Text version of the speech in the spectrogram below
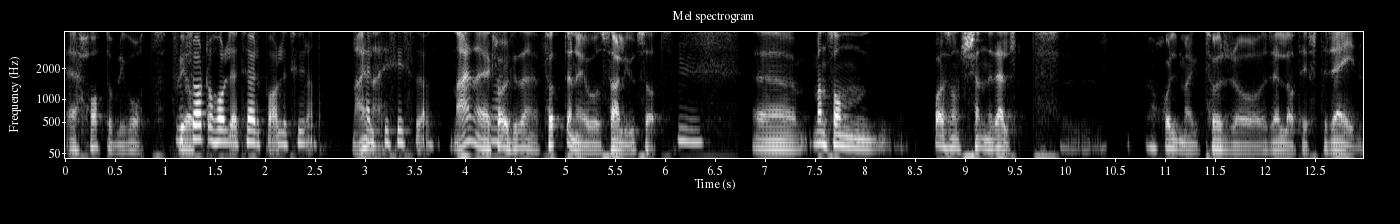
jeg hater å bli våt. For du klarte å holde deg tørr på alle turene. Nei, Helt til siste dag. Nei, nei, jeg klarer ikke det. Føttene er jo særlig utsatt. Eh, men sånn, bare sånn generelt holde meg tørr og relativt ren.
